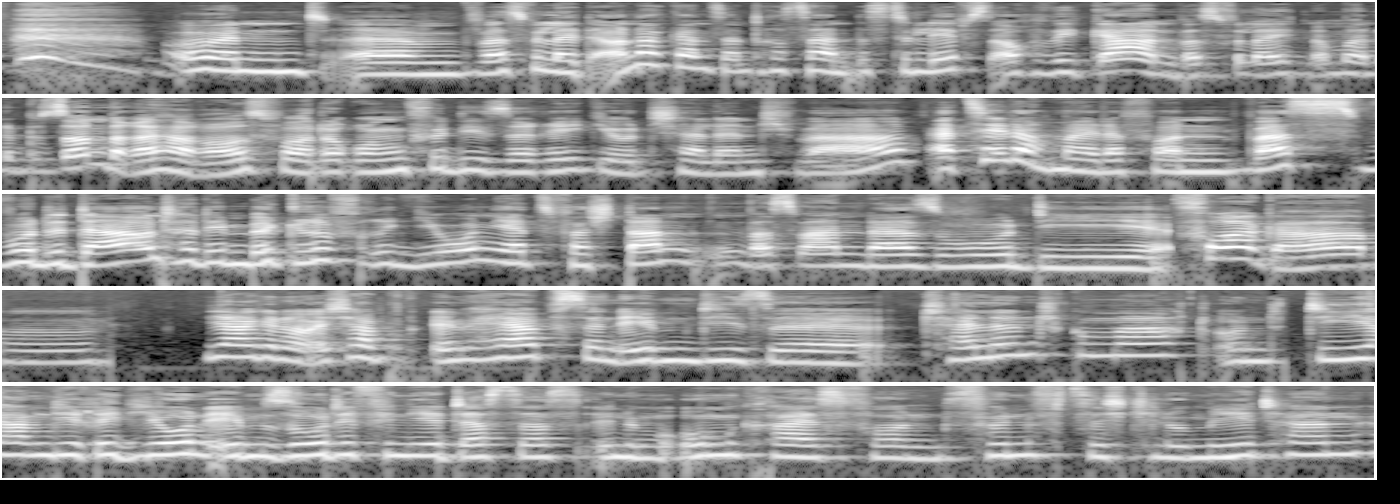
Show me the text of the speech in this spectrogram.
und ähm, was vielleicht auch noch ganz interessant ist, du lebst auch vegan, was vielleicht nochmal eine besondere Herausforderung für diese Regio-Challenge war. Erzähl doch mal davon, was wurde da unter dem Begriff Region jetzt verstanden? Was waren da so die Vorgaben? Ja, genau. Ich habe im Herbst dann eben diese Challenge gemacht und die haben die Region eben so definiert, dass das in einem Umkreis von 50 Kilometern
